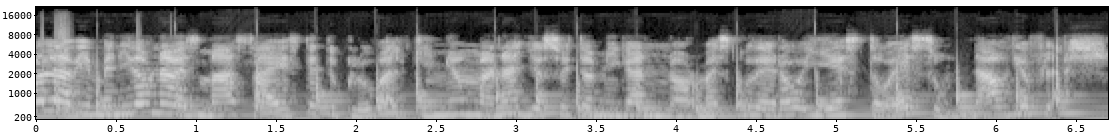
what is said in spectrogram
Hola, bienvenida una vez más a este tu club Alquimia Humana. Yo soy tu amiga Norma Escudero y esto es un audio flash.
